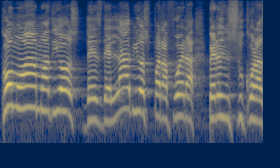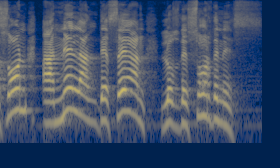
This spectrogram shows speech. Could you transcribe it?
¿cómo amo a Dios? Desde labios para afuera, pero en su corazón anhelan, desean los desórdenes.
